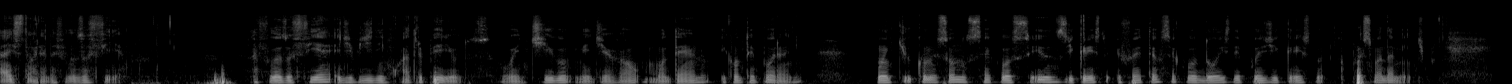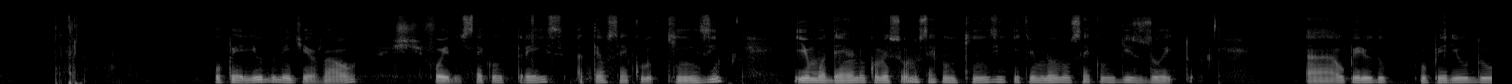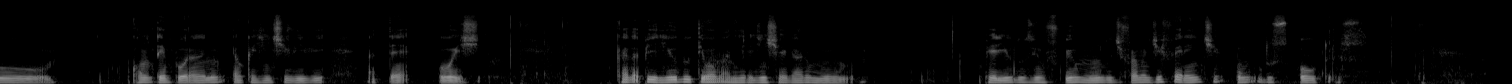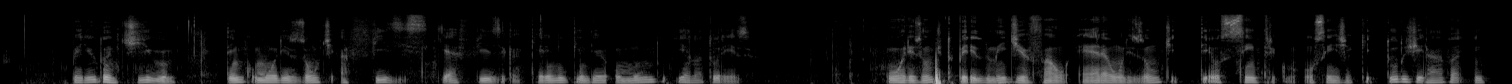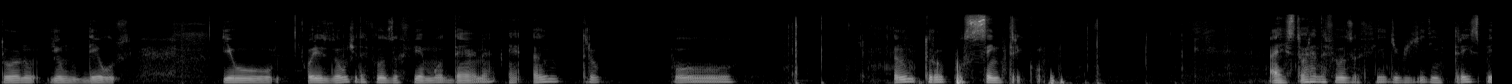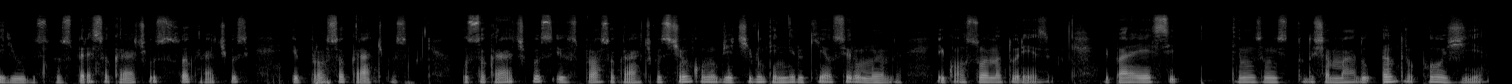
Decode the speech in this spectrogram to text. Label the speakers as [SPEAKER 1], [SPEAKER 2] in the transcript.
[SPEAKER 1] A história da filosofia. A filosofia é dividida em quatro períodos: o antigo, medieval, moderno e contemporâneo. O antigo começou no século 6 a.C. e foi até o século 2 depois de Cristo, aproximadamente. O período medieval foi do século 3 até o século 15 e o moderno começou no século 15 e terminou no século 18. Ah, o período o período contemporâneo é o que a gente vive até hoje. Cada período tem uma maneira de enxergar o mundo. Períodos viam o mundo de forma diferente um dos outros. O período antigo tem como horizonte a physis, que é a física, querendo entender o mundo e a natureza. O horizonte do período medieval era um horizonte teocêntrico, ou seja, que tudo girava em torno de um Deus. E o horizonte da filosofia moderna é antropo... antropocêntrico. A história da filosofia é dividida em três períodos: os pré-socráticos, socráticos e pró-socráticos. Os socráticos e os pró-socráticos tinham como objetivo entender o que é o ser humano e qual sua natureza. E para esse temos um estudo chamado antropologia.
